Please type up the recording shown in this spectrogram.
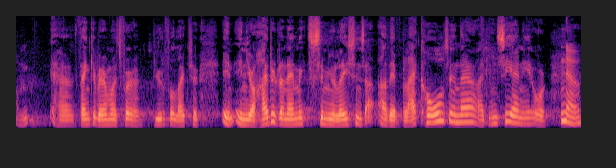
Um, uh, thank you very much for a beautiful lecture. In, in your hydrodynamic simulations, are, are, there black holes in there? I didn't see any. Or no.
